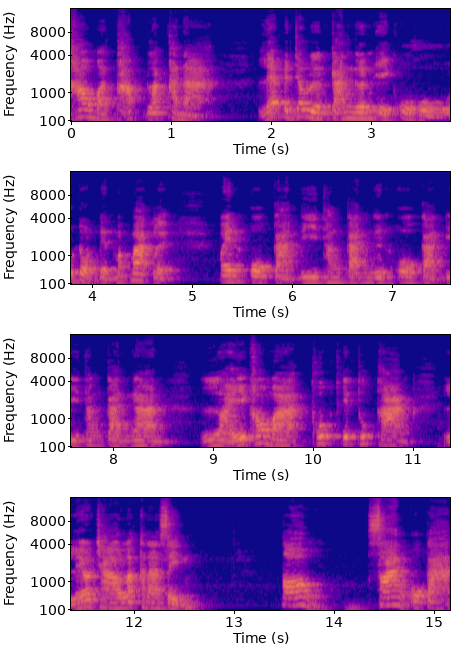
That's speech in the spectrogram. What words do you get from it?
เข้ามาทับลัคนา และเป็นเจ้าเรือนการเงินอีกโอ้โหโดดเด่นมาก ๆ เลย เป็นโอกาสดีทางการเงิน โอกาสดีทางการงาน ไหลเข้ามาทุกทิศทุกทาง แล้วชาวลัคนาสิงห์ต้องสร้างโอกาส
